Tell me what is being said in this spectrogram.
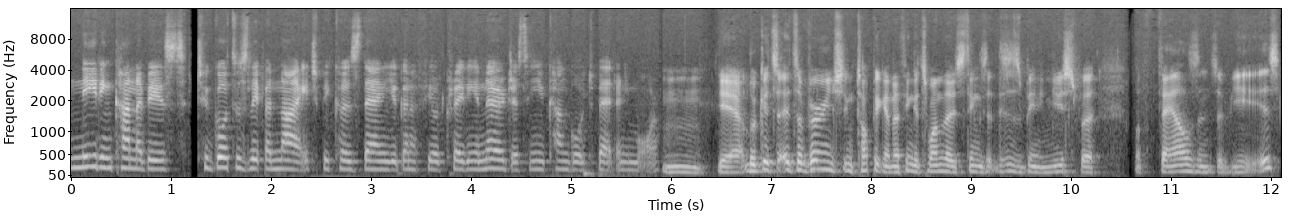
needing cannabis to go to sleep at night because then you're going to feel craving and urges and you can't go to bed anymore. Mm, yeah, look, it's it's a very interesting topic, and I think it's one of those things that this has been in use for what, thousands of years,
